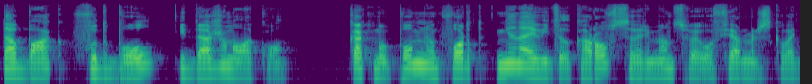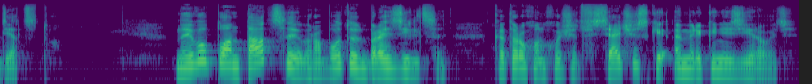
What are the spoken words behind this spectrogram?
табак, футбол и даже молоко. Как мы помним, Форд ненавидел коров со времен своего фермерского детства. На его плантации работают бразильцы, которых он хочет всячески американизировать.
